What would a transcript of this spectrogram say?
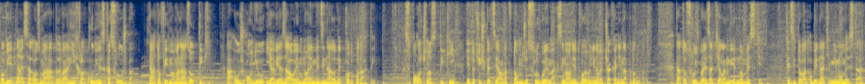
Vo Vietname sa rozmáha prvá rýchla kurierská služba. Táto firma má názov Tiki a už o ňu javia záujem mnohé medzinárodné korporáty. Spoločnosť Tiki je totiž špeciálna v tom, že slubuje maximálne dvojhodinové čakanie na produkt. Táto služba je zatiaľ len v jednom meste. Keď si tovar objednáte mimo mesta,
